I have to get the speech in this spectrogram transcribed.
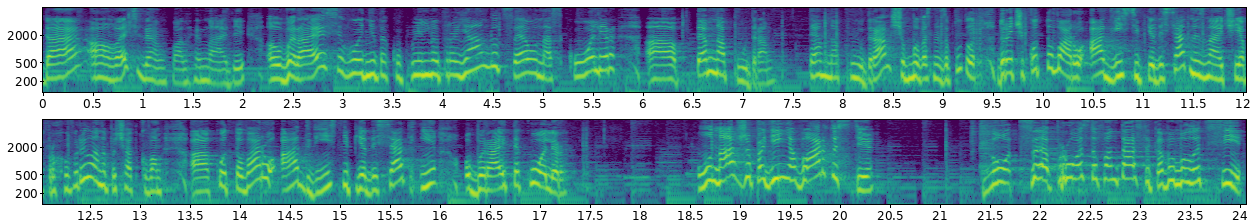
Да? А бачите, пан Геннадій обирає сьогодні таку пильну троянду. Це у нас колір а, темна пудра. Темна пудра, щоб ми вас не заплутали. До речі, код товару А250. Не знаю, чи я проговорила на початку вам а, код товару А250 і обирайте колір. У нас вже падіння вартості. Ну, це просто фантастика. Ви молодці.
